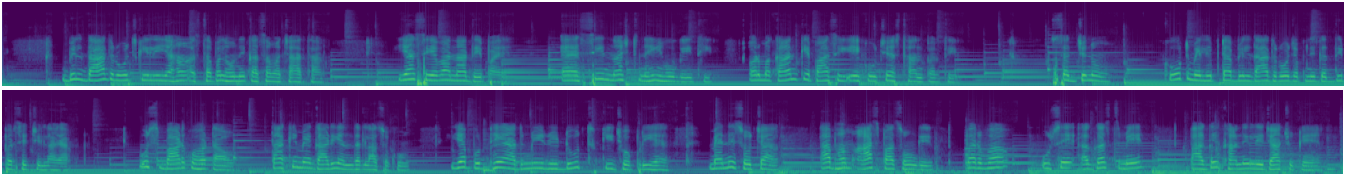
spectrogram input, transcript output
बिलदाद रोज के लिए यहाँ अस्तबल होने का समाचार था। यह सेवा ना दे पाए। ऐसी नष्ट नहीं हो गई थी और मकान के पास ही एक ऊँचे स्थान पर थी। सज्जनों कोट में लिपटा बिलदाद रोज अपनी गद्दी पर से चिल्लाया, उस बाढ़ को हटाओ, ताकि मैं गाड़ी अंदर ला सकूँ। यह बुढ़े आदमी रिडूथ की झोपड़ी है। मैंने सोचा, अब हम आसपास होंगे, पर वह उसे अगस्त में पागल खाने ले जा चुके हैं।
